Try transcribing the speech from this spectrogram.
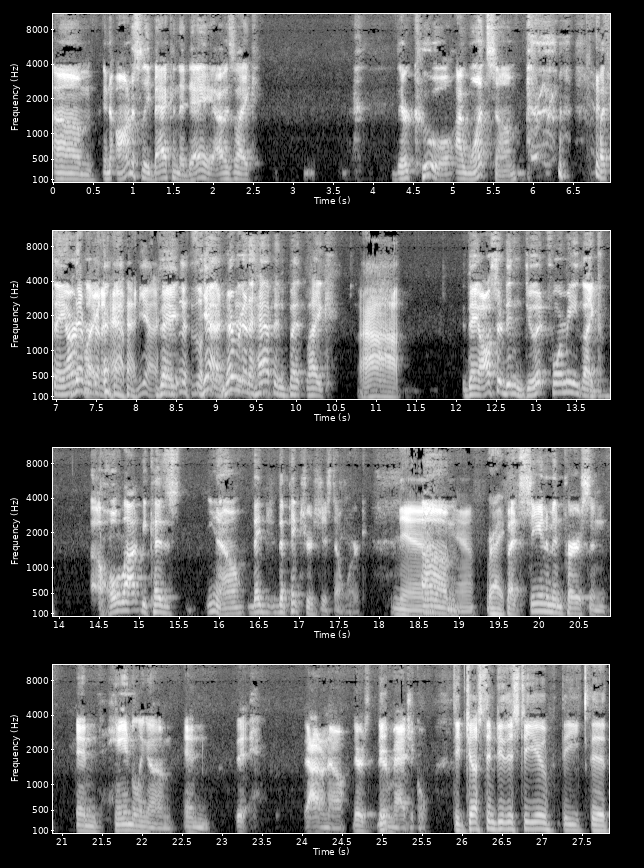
Um, and honestly, back in the day, I was like, they're cool. I want some, but they aren't never like, going to happen. Yeah, They, like- yeah, never going to happen. But like, Ah, they also didn't do it for me like a whole lot because you know they the pictures just don't work. yeah, Um, yeah. right. But seeing them in person and handling them and I don't know, there's they're Did- magical. Did Justin do this to you, the the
